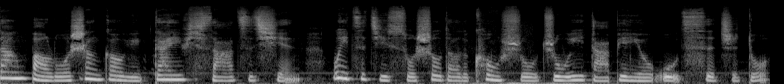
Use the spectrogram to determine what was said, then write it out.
当保罗上告于该撒之前，为自己所受到的控诉，逐一答辩有五次之多。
